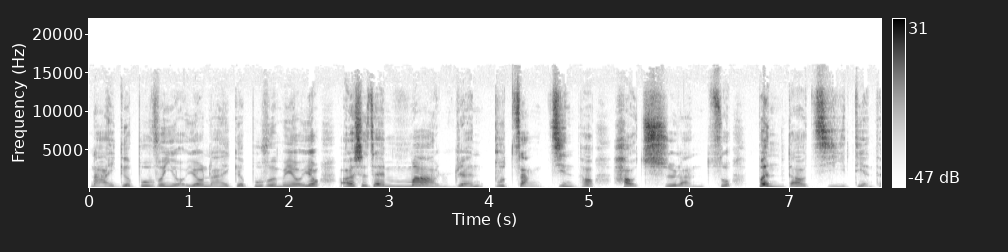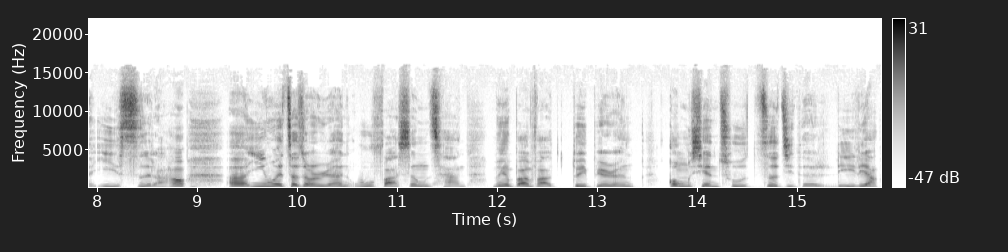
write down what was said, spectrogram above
哪一个部分有用，哪一个部分没有用，而是在骂人不长进哈，好吃懒做，笨到极点的意思了哈。啊、呃，因为这种人无法生产，没有办法对别人。贡献出自己的力量，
